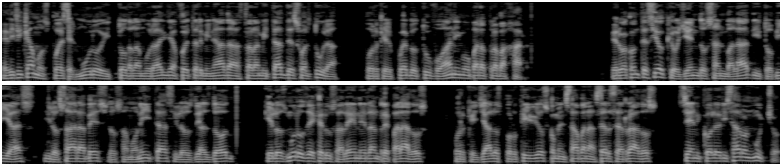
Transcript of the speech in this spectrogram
Edificamos pues el muro y toda la muralla fue terminada hasta la mitad de su altura, porque el pueblo tuvo ánimo para trabajar. Pero aconteció que oyendo Sanbalad y Tobías, y los árabes, los amonitas y los de Asdod, que los muros de Jerusalén eran reparados, porque ya los portillos comenzaban a ser cerrados, se encolerizaron mucho,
